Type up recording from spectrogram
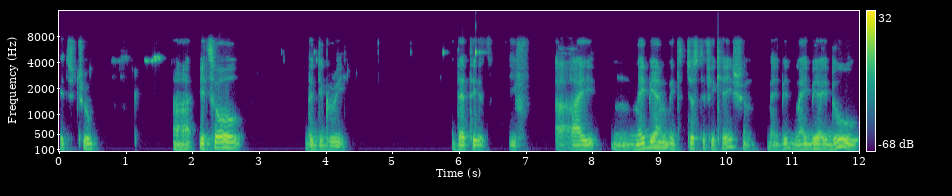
It's true. Uh, it's all the degree that is if i maybe i'm it's justification. Maybe maybe i do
